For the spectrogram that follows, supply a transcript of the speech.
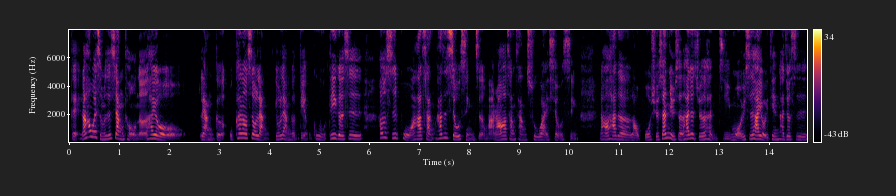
对，然后为什么是象头呢？它有两个，我看到是有两有两个典故。第一个是他说湿婆，他常他是修行者嘛，然后常常出外修行，然后他的老婆雪山女神他就觉得很寂寞，于是他有一天他就是。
